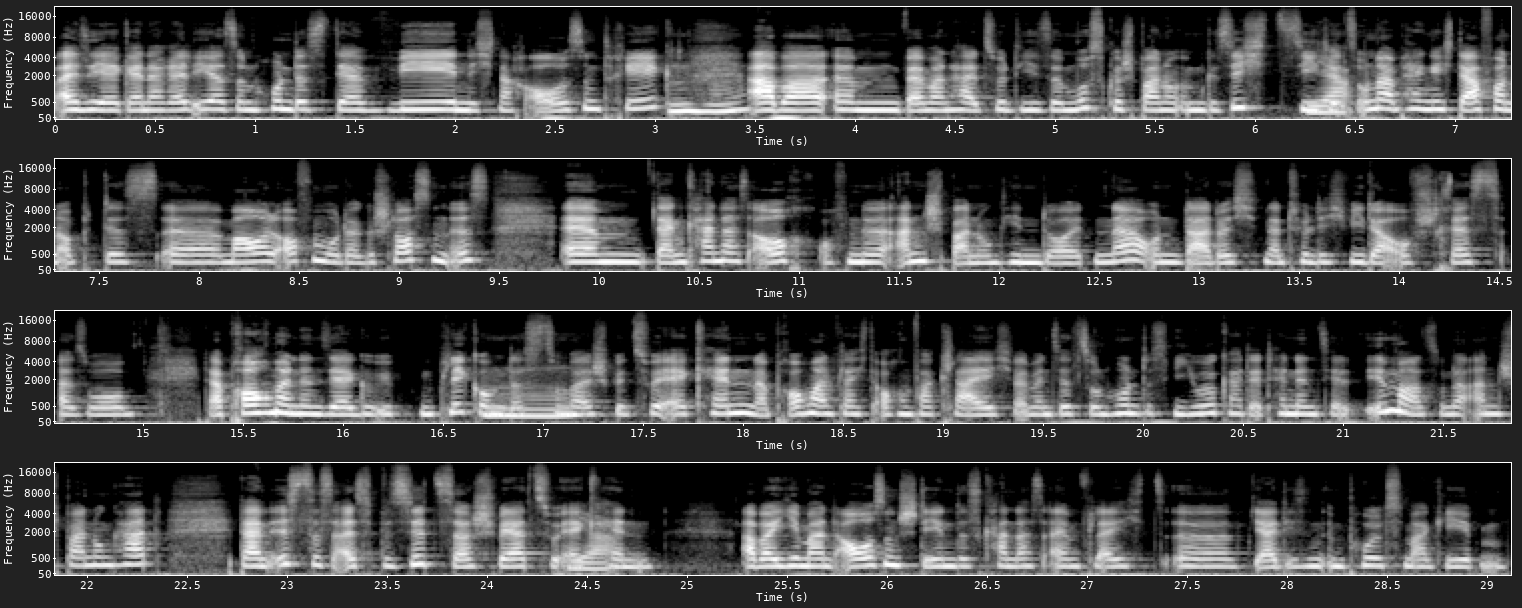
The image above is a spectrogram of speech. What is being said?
weil sie ja generell eher so ein Hund ist, der wenig nach außen trägt. Mhm. Aber ähm, wenn man halt so diese Muskelspannung im Gesicht sieht, Ja. jetzt unabhängig davon, ob das äh, Maul offen oder geschlossen ist, ähm, dann kann das auch auf eine Anspannung hindeuten ne? und dadurch natürlich wieder auf Stress. Also da braucht man einen sehr geübten Blick, um das Mhm. zum Beispiel zu erkennen. Da braucht man vielleicht auch einen Vergleich, weil wenn es jetzt so ein Hund ist wie Julka, der tendenziell immer so eine Anspannung hat, dann ist es als Besitzer schwer zu Ja. erkennen. Aber jemand Außenstehendes kann das einem vielleicht äh, ja diesen Impuls mal geben.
